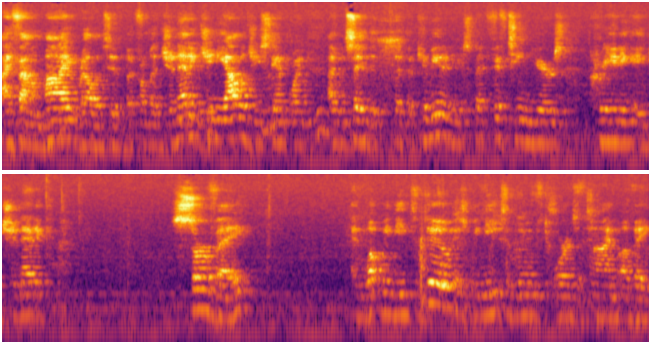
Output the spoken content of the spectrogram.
I found my relative. But from a genetic genealogy standpoint, I would say that, that the community has spent 15 years creating a genetic survey. And what we need to do is we need to move towards a time of a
